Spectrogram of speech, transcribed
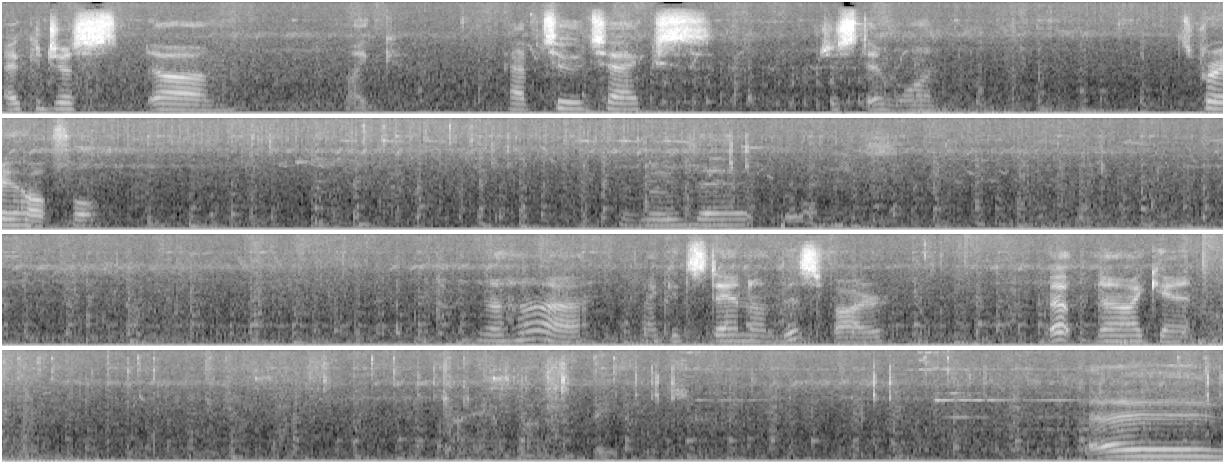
I could just, um, like, have two attacks just in one. It's pretty helpful. Remove that. Uh-huh. I could stand on this fire. Oh, no, I can't. Uh,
